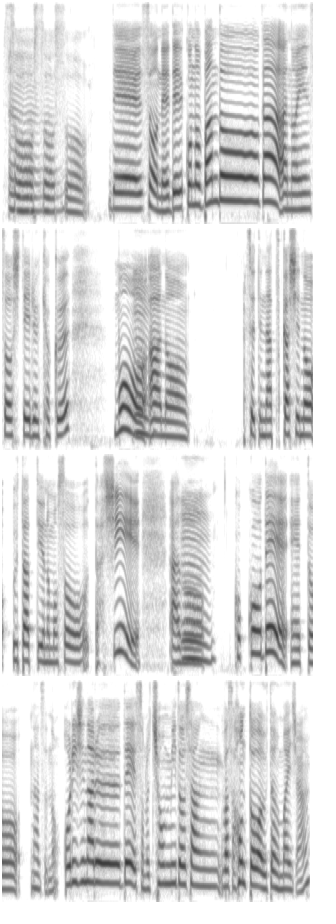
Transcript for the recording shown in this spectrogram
そうそうそうでそうね。でこのバンドがあの演奏している曲も、うん。あのそうやって懐かしの歌っていうのもそうだしああの、ここでえっ、となんつうの？オリジナルでそのチョンミドさんはさ本当は歌うまいじゃん、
